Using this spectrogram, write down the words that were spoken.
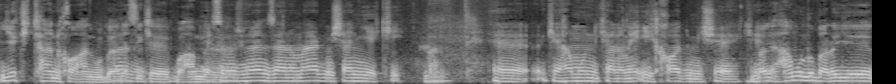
یک تن خواهند بود بعد از اینکه با هم ازدواج زن و مرد میشن یکی بله. که همون کلمه ایخاد میشه که بله همون رو برای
